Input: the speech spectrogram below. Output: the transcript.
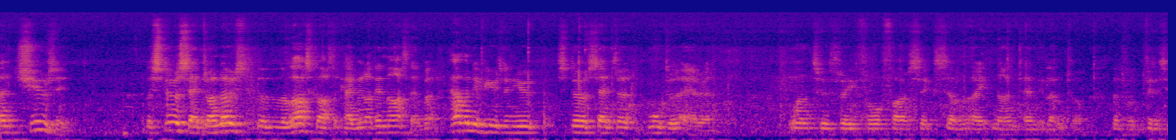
and choosing. The Stour Centre, I know the, the last class that came in, I didn't ask them, but how many have used the new Stour Centre water area? 1, 2, 3, 4, 5, 6, 7, 8, 9, 10, 11, 12. That's, finish it.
